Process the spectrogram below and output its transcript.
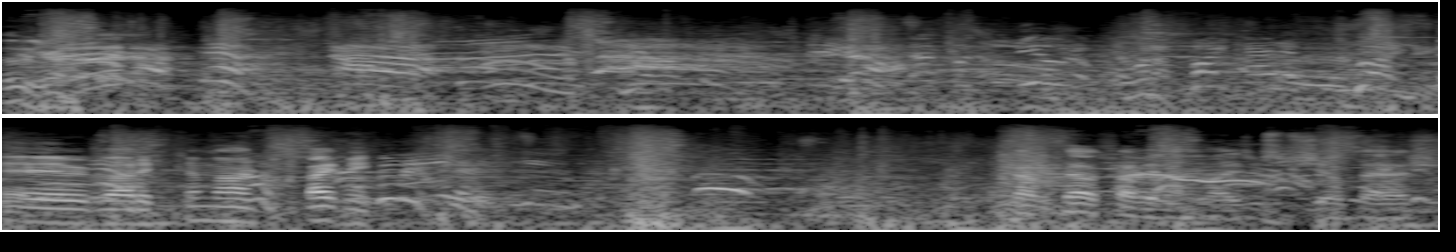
You're on fire. You wanna fight? Try me! Hey, everybody, come on, fight me. Some shield bash.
